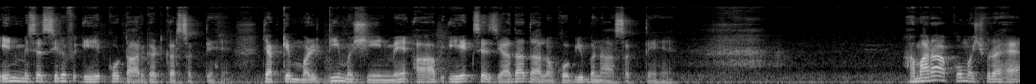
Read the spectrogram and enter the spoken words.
इनमें से सिर्फ़ एक को टारगेट कर सकते हैं, जबकि मल्टी मशीन में आप एक से ज़्यादा दालों को भी बना सकते हैं। हमारा आपको मशवरा है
